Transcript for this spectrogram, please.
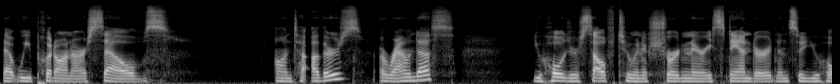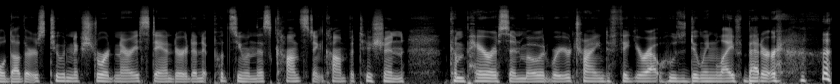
that we put on ourselves onto others around us you hold yourself to an extraordinary standard and so you hold others to an extraordinary standard and it puts you in this constant competition comparison mode where you're trying to figure out who's doing life better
